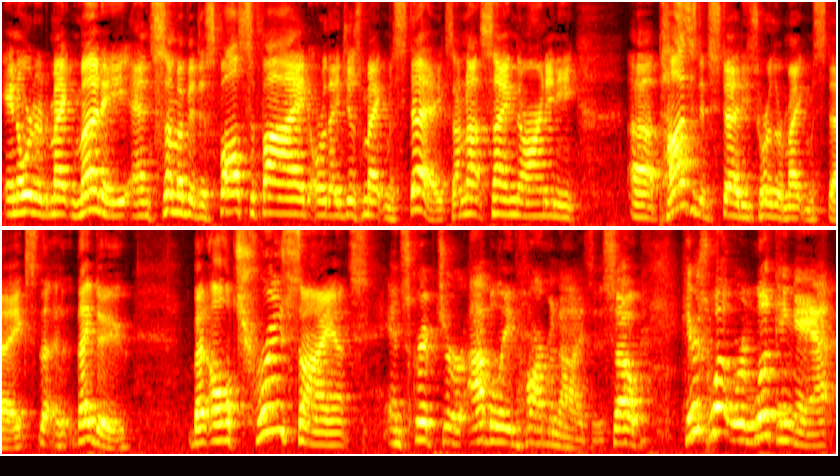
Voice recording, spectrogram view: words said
in order to make money, and some of it is falsified or they just make mistakes. I'm not saying there aren't any uh, positive studies where they make mistakes, they do. But all true science and Scripture, I believe, harmonizes. So here's what we're looking at,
